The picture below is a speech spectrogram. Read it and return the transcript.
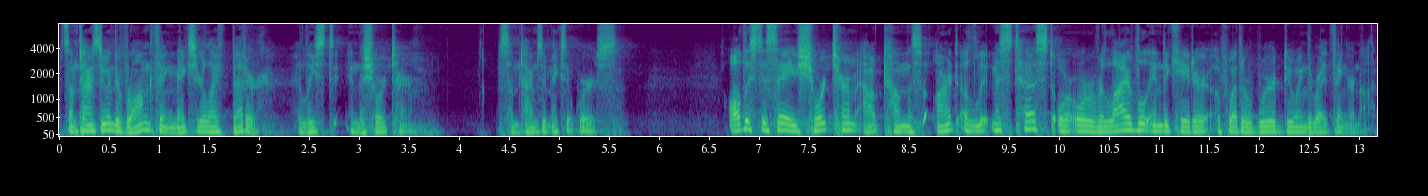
Sometimes doing the wrong thing makes your life better, at least in the short term. Sometimes it makes it worse. All this to say, short term outcomes aren't a litmus test or, or a reliable indicator of whether we're doing the right thing or not.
